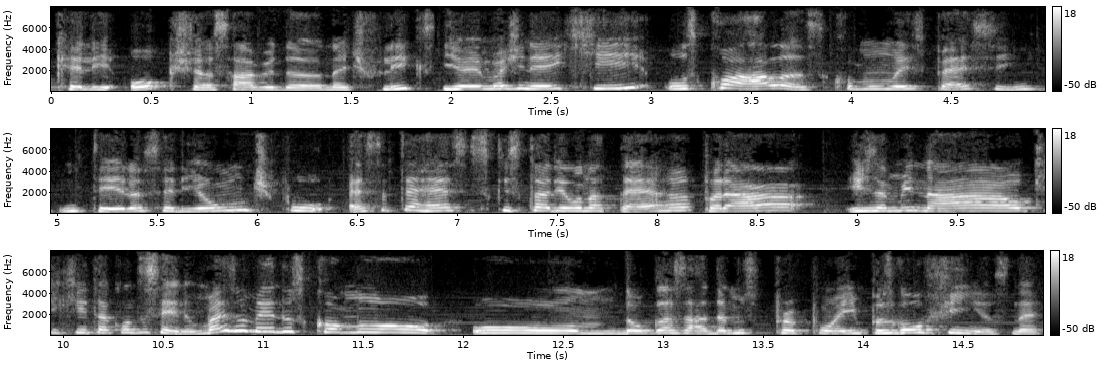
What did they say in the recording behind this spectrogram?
aquele Oksha, sabe, da Netflix. E eu imaginei que os koalas, como uma espécie inteira, seriam, tipo, extraterrestres que estariam na Terra para examinar o que que tá acontecendo. Mais ou menos como o Douglas Adams propõe pros golfinhos, né?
